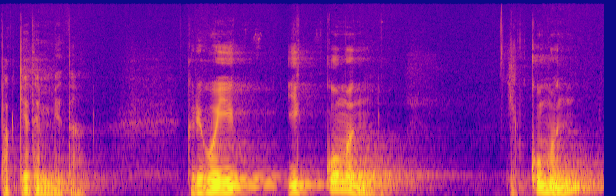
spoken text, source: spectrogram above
받게 됩니다. 그리고 이, 이 꿈은, 이 꿈은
